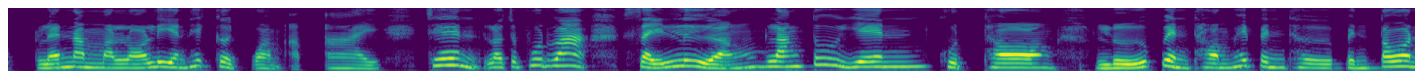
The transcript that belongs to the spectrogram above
กและนำมาล้อเลียนให้เกิดความอับอาย เช่น เราจะพูดว่าใส่เหลืองล้างตู้เย็น ขุดทอง หรือเปลี่ยนทอมให้เป็นเธอเป็นต้น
